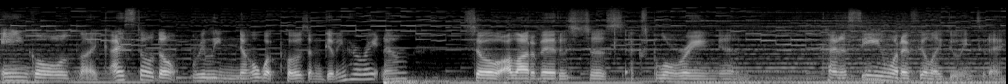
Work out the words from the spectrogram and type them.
angled? Like, I still don't really know what pose I'm giving her right now. So a lot of it is just exploring and kind of seeing what I feel like doing today.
